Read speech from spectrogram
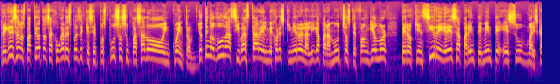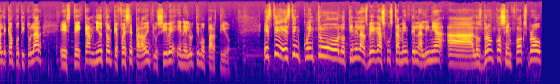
Regresan los Patriotas a jugar después de que se pospuso su pasado encuentro. Yo tengo dudas si va a estar el mejor esquinero de la liga para muchos, Stephon Gilmore, pero quien sí regresa aparentemente es su mariscal de campo titular, este Cam Newton, que fue separado inclusive en el último partido. Este, este encuentro lo tiene Las Vegas justamente en la línea a los Broncos en Foxborough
